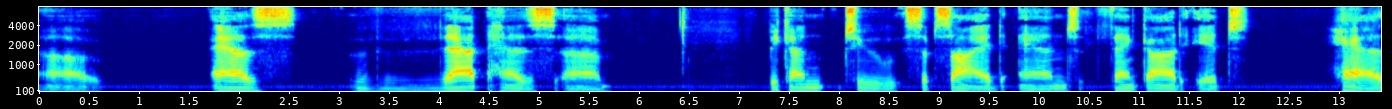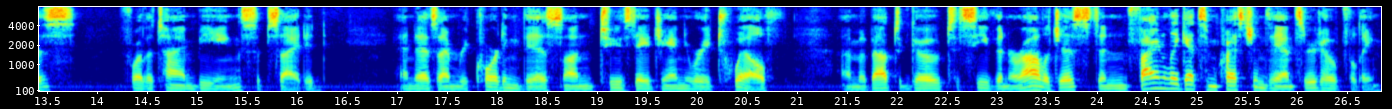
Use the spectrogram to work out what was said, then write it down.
uh, as that has uh, begun to subside, and thank God it has, for the time being, subsided. And as I'm recording this on Tuesday, January 12th, I'm about to go to see the neurologist and finally get some questions answered, hopefully.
